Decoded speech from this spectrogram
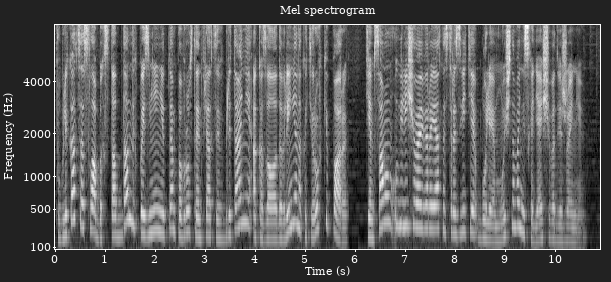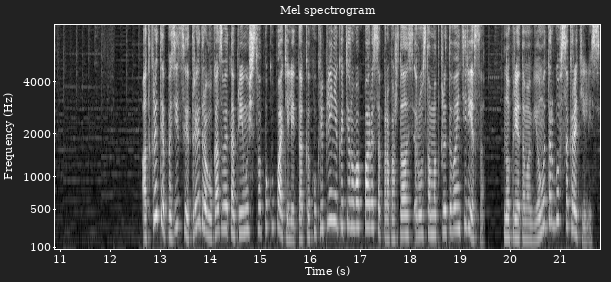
Публикация слабых стат-данных по изменению темпов роста инфляции в Британии оказала давление на котировки пары, тем самым увеличивая вероятность развития более мощного нисходящего движения. Открытые позиции трейдеров указывают на преимущество покупателей, так как укрепление котировок пары сопровождалось ростом открытого интереса, но при этом объемы торгов сократились.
